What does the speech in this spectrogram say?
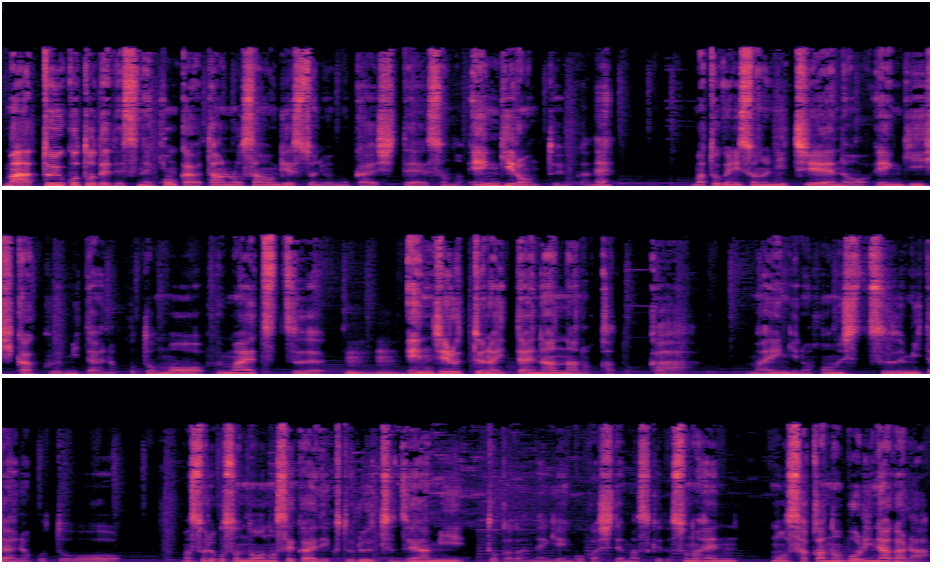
まあということでですね今回は丹野さんをゲストにお迎えしてその演技論というかねまあ、特にその日英の演技比較みたいなことも踏まえつつ、うんうん、演じるっていうのは一体何なのかとか、まあ、演技の本質みたいなことをまあ、それこそ脳の世界でいくとルーツ世阿弥とかがね言語化してますけどその辺もう遡りながら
